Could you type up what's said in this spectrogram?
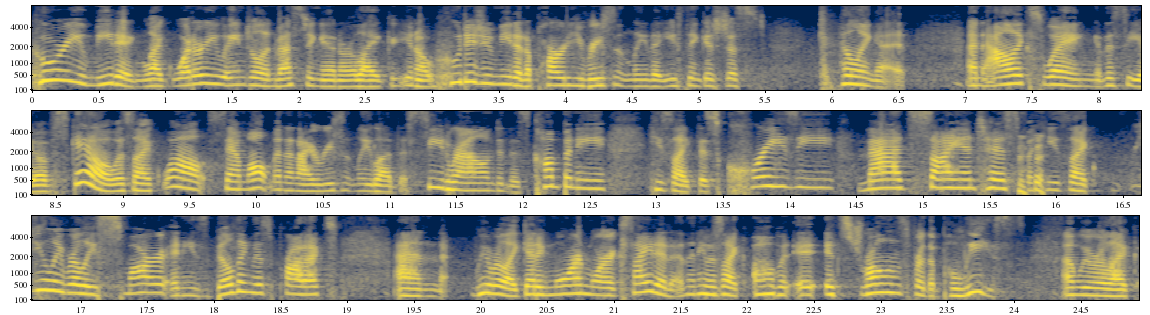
who are you meeting? Like, what are you angel investing in? Or like, you know, who did you meet at a party recently that you think is just killing it? And Alex Wang, the CEO of Scale, was like, Well, Sam Altman and I recently led the seed round in this company. He's like this crazy, mad scientist, but he's like really, really smart and he's building this product. And we were like getting more and more excited. And then he was like, Oh, but it, it's drones for the police. And we were like,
